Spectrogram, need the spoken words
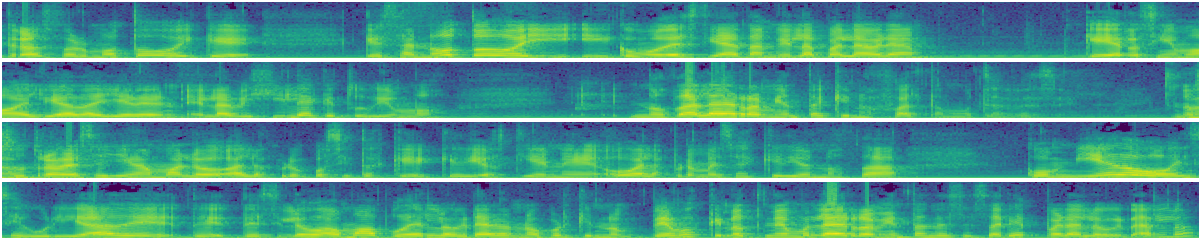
transformó todo y que, sanó todo y, como decía también la palabra que recibimos el día de ayer en, en la vigilia que tuvimos, nos da las herramientas que nos faltan muchas veces. Nosotros a veces llegamos a, los propósitos que, Dios tiene o a las promesas que Dios nos da con miedo o inseguridad de, si lo vamos a poder lograr o no, porque no, vemos que no tenemos las herramientas necesarias para lograrlo,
